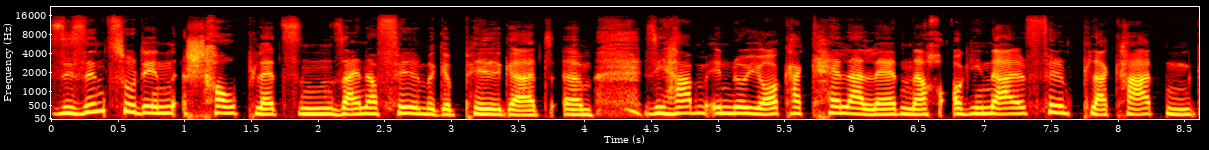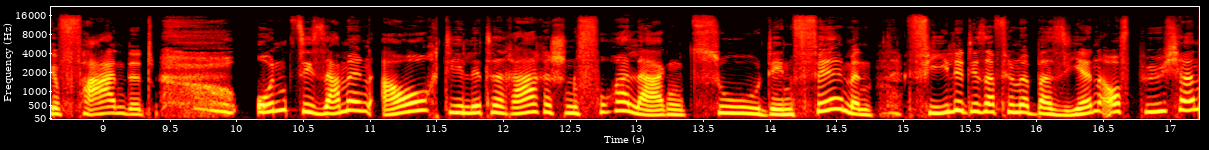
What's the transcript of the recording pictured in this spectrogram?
Sie sind zu den Schauplätzen seiner Filme gepilgert. Ähm, Sie haben in New Yorker Kellerläden nach Original-Filmplakaten gefahndet. Und Sie sammeln auch die literarischen Vorlagen zu den Filmen. Viele dieser Filme basieren auf Büchern,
